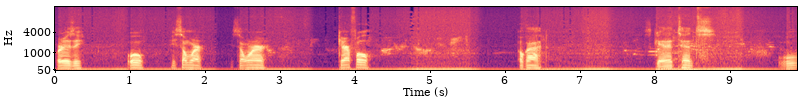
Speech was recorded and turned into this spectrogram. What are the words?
Where is he? Oh, he's somewhere. He's somewhere. Careful. Oh god. It's getting intense. Ooh.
